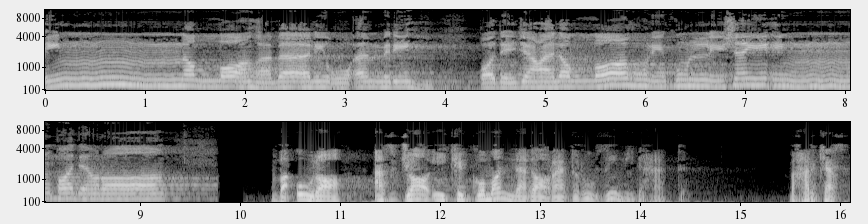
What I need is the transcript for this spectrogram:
إن الله بالغ امره قد جعل الله لكل شيء قدرا. و او را از جایی که گمان ندارد روزی می‌دهد. و هر کس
